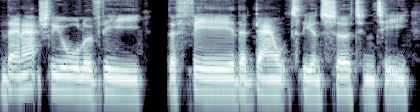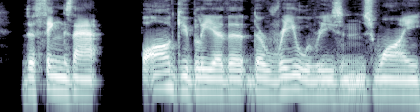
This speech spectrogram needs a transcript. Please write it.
then actually all of the the fear the doubt the uncertainty the things that arguably are the the real reasons why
